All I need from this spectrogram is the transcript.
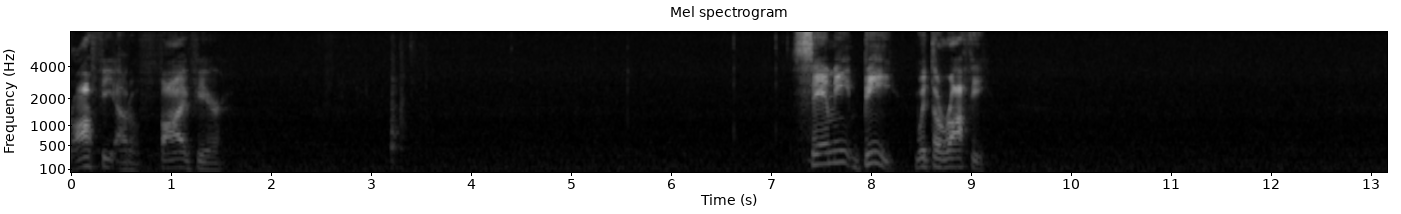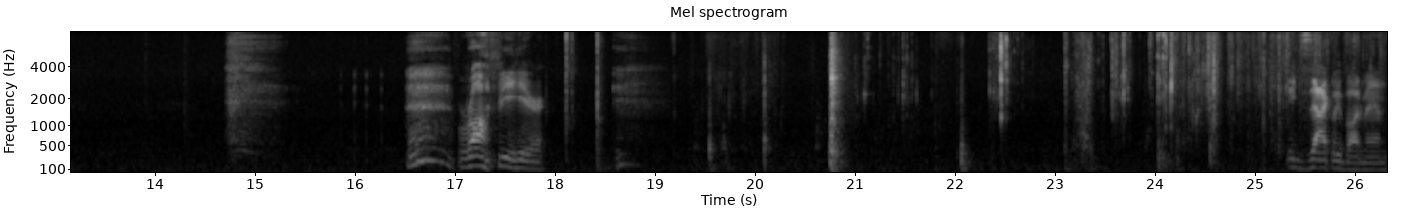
Rafi out of five here. Sammy B with the Rafi. Rafi here. Exactly, Budman.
